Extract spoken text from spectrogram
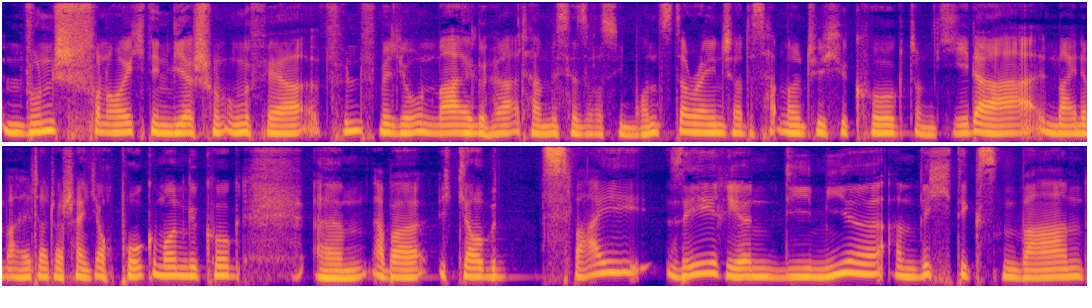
ein Wunsch von euch, den wir schon ungefähr fünf Millionen Mal gehört haben, ist ja sowas wie Monster Ranger. Das hat man natürlich geguckt und jeder in meinem Alter hat wahrscheinlich auch Pokémon geguckt. Ähm, aber ich glaube, zwei Serien, die mir am wichtigsten waren,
